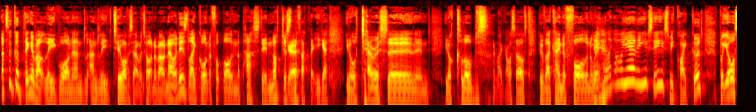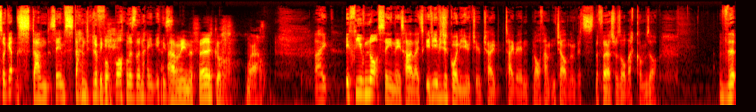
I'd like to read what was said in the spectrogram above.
That's the good thing about League One and and League Two, obviously that we're talking about now. It is like going to football in the past, in not just Yeah. the fact that you get you know Terracing and you know clubs like ourselves who've like kind of fallen away. Yeah. You're like, oh yeah, they used to, they used to be quite good, but you also get the stand same standard of Yeah. football as the nineties. I mean the third goal. Wow. Like if you've not seen these highlights, if you, just go into YouTube, type type in Northampton Cheltenham, it's the first result that comes up. The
